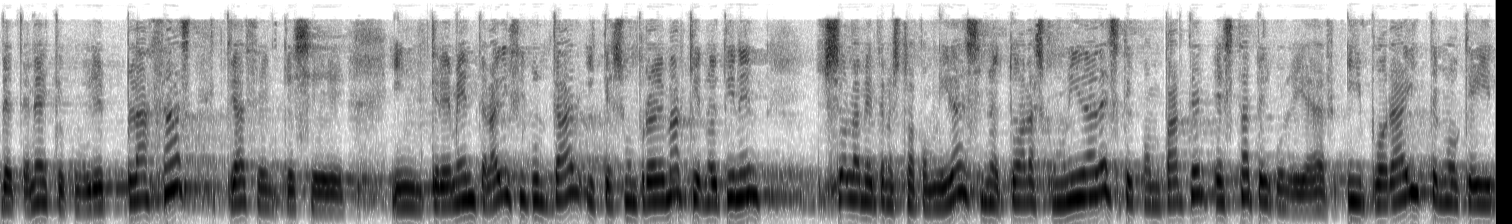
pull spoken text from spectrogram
de tener que cubrir plazas, que hacen que se incremente la dificultad y que es un problema que no tienen solamente nuestra comunidad, sino todas las comunidades que comparten esta peculiaridad. Y por ahí tengo que ir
